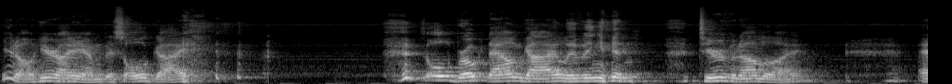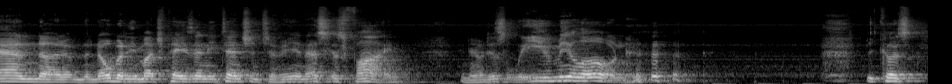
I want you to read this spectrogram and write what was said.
you know, here I am, this old guy, this old broke down guy living in Tiruvannamalai, and uh, nobody much pays any attention to me, and that's just fine. You know, just leave me alone. because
